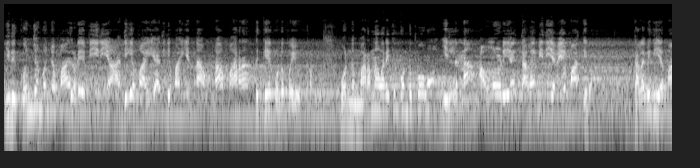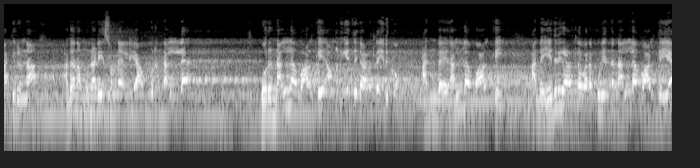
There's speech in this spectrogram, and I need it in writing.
இது கொஞ்சம் கொஞ்சமாக இதனுடைய வீரியம் அதிகமாகி அதிகமாகி என்ன ஆகும்னா மரணத்துக்கே கொண்டு போய் விட்டுரும். ஒன்று மரணம் வரைக்கும் கொண்டு போகும் இல்லைன்னா அவங்களுடைய தலைவிதியவே மாற்றிடும் தலைவிதியை மாற்றிடும்னா அதான் நான் முன்னாடியே சொன்னேன் இல்லையா ஒரு நல்ல ஒரு நல்ல வாழ்க்கை அவங்களுக்கு எதிர்காலத்தில் இருக்கும். அந்த நல்ல வாழ்க்கை அந்த எதிர்காலத்தில் வரக்கூடிய அந்த நல்ல வாழ்க்கையை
